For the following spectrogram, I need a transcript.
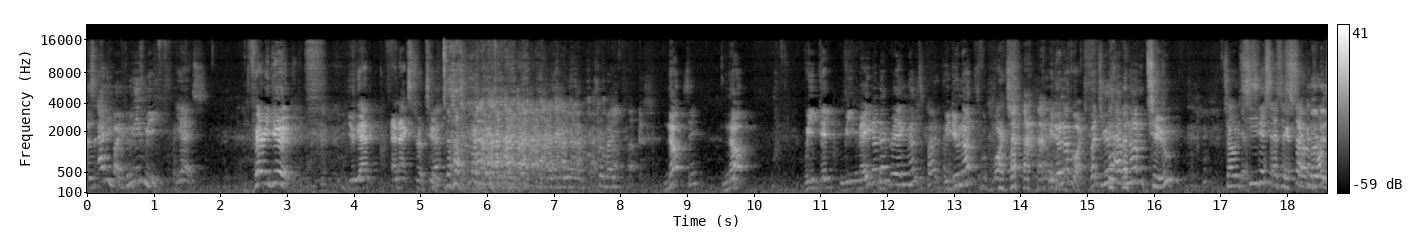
Does anybody believe me? Yes. Very good. You get an extra two. No, See? no. We did. We made an agreement. We do not watch. We do not watch. But you have another two. So see this as a second one.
